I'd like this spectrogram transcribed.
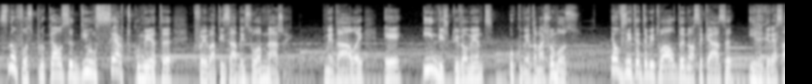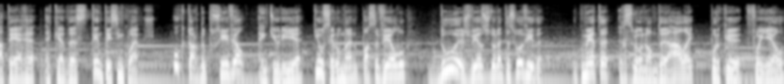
se não fosse por causa de um certo cometa que foi batizado em sua homenagem. O cometa Halley é, indiscutivelmente, o cometa mais famoso. É um visitante habitual da nossa casa e regressa à Terra a cada 75 anos, o que torna possível, em teoria, que um ser humano possa vê-lo duas vezes durante a sua vida. O cometa recebeu o nome de Halley porque foi ele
